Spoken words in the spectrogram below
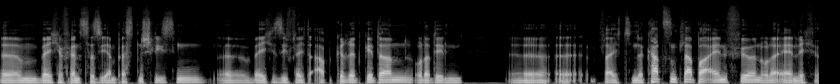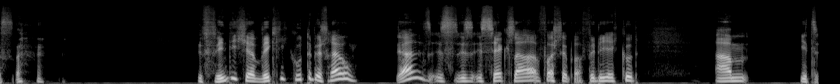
ähm, welche Fenster sie am besten schließen, äh, welche sie vielleicht abgittern oder den äh, äh, vielleicht eine Katzenklappe einführen oder ähnliches. Finde ich ja wirklich gute Beschreibung. Ja, es ist, ist, ist sehr klar vorstellbar. Finde ich echt gut. Ähm, jetzt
